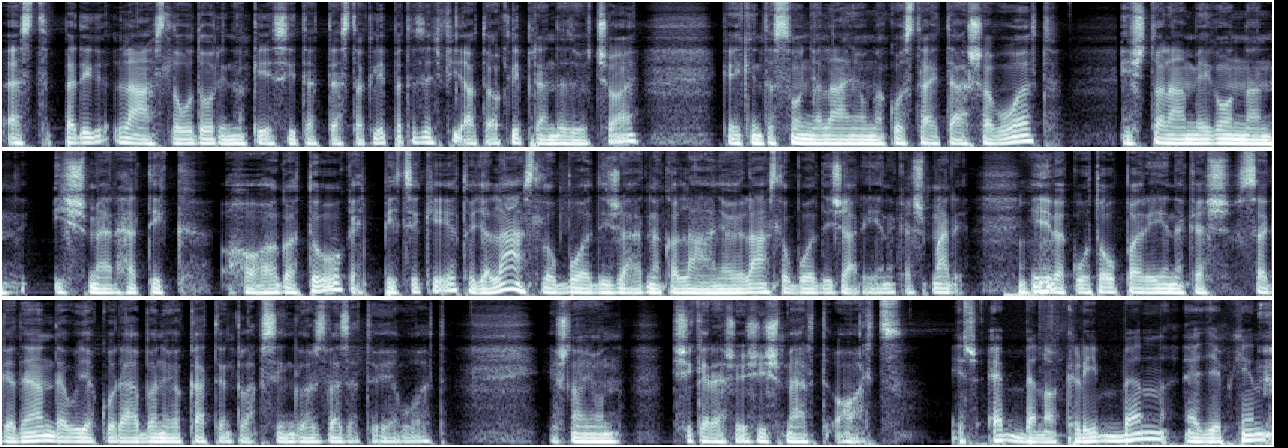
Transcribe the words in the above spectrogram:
ezt pedig László Dorina készítette ezt a klipet. Ez egy fiatal kliprendező csaj, egyébként a Szonya lányomnak osztálytársa volt, és talán még onnan ismerhetik a hallgatók egy picikét, hogy a László Boldizsárnak a lánya, ő László Boldizsár énekes, már uh-huh. évek óta opar énekes Szegeden, de ugye korábban ő a Cut Club Singers vezetője volt, és nagyon sikeres és ismert arc. És ebben a klipben egyébként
